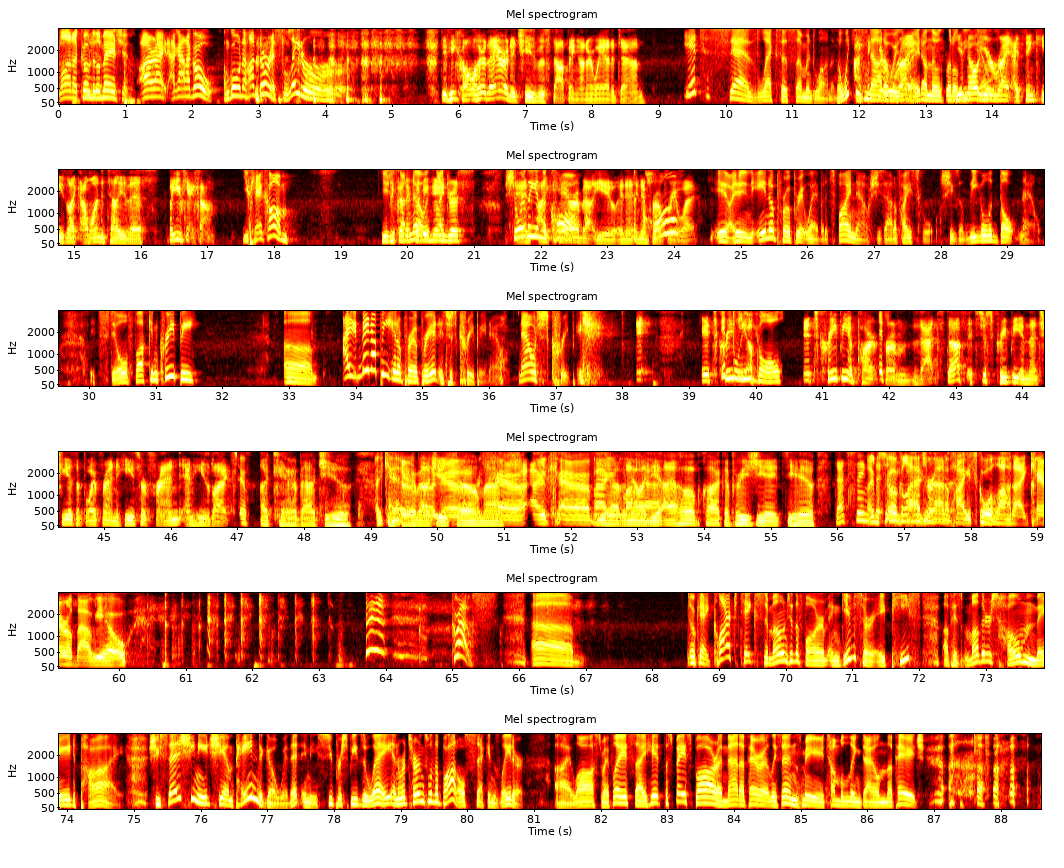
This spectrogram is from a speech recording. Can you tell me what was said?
Lana, come to the mansion. All right, I gotta go. I'm going to Honduras later. Did he call her there, or did she was stopping on her way out of town? It says Lexa summoned Lana. The wiki's not always right. right. on those little you know, you're right. I think he's like, I wanted to tell you this, but you can't come You can't come. You just because gotta it know. could be It's like, dangerous. surely in the I car. care about you in an inappropriate car? way. in an inappropriate way, but it's fine now. She's out of high school. She's a legal adult now. It's still fucking creepy. Um, I it may not be inappropriate. It's just creepy now. Now it's just creepy. It, it's it's creepy. ap- legal. it's creepy apart It's- from that stuff. It's just creepy in that she has a boyfriend. He's her friend, and he's like, "I care about you. I care about you so much. I care about You I have no idea. I hope Clark appreciates you." That's things. I'm that- so glad you're out of high school, and I care about you. Gross. Um, okay, Clark takes Simone to the farm and gives her a piece of his mother's homemade pie. She says she needs champagne to go with it, and he super speeds away and returns with a bottle seconds later. I lost my place. I hit the space bar, and that apparently sends me tumbling down the page.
